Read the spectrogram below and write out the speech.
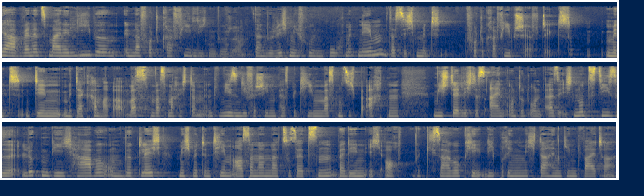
ja, wenn jetzt meine Liebe in der Fotografie liegen würde, dann würde ich mir früh ein Buch mitnehmen, das sich mit Fotografie beschäftigt, mit, den, mit der Kamera. Was, was mache ich damit? Wie sind die verschiedenen Perspektiven? Was muss ich beachten? Wie stelle ich das ein? Und, und, und. Also ich nutze diese Lücken, die ich habe, um wirklich mich mit den Themen auseinanderzusetzen, bei denen ich auch wirklich sage, okay, die bringen mich dahingehend weiter.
